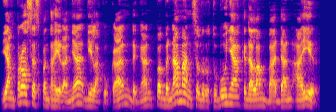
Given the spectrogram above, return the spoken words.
yang proses pentahirannya dilakukan dengan pembenaman seluruh tubuhnya ke dalam badan air.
